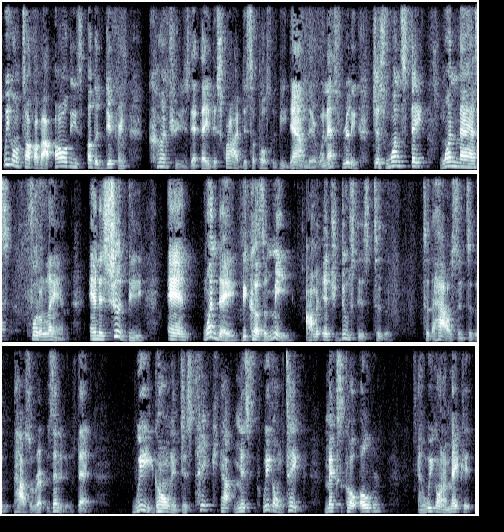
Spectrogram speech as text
we're gonna talk about all these other different countries that they described is supposed to be down there when that's really just one state, one mass, for the land. And it should be. And one day, because of me, I'm gonna introduce this to the to the House and to the House of Representatives that we going to just take out miss we to take Mexico over and we to make it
